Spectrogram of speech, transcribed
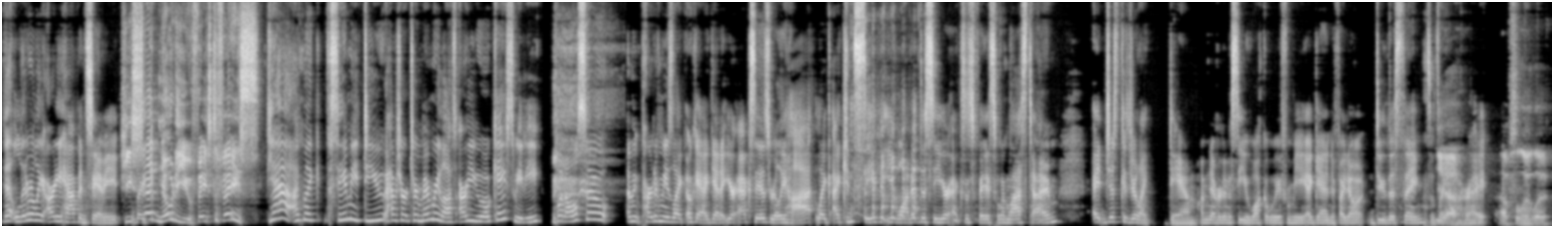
That literally already happened, Sami. He Like, said no to you face to face. yeah, I'm like, Sami, do you have short term memory loss? Are you okay, sweetie? But also, I mean, part of me is like, okay, I get it. Your ex is really hot. Like, I can see that you wanted to see your ex's face one last time. It, just because you're like, damn, I'm never going to see you walk away from me again if I don't do this thing. So it's Yeah. like, all right. Absolutely.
